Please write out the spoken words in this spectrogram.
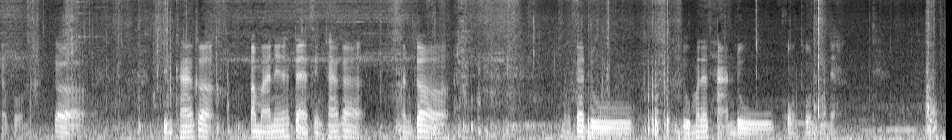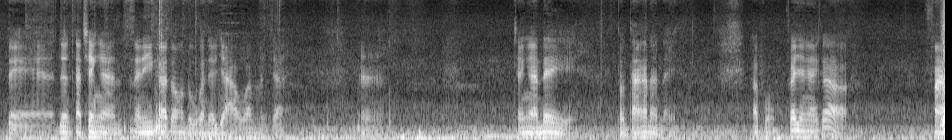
ครับผม ก็สินค้าก็ประมาณนี้นะ แต่สินค้าก็ มันก็ มันก็ดูดูมาตรฐานดูคงทนดีนะ แต่เรื่องการใช้งาน อันนี้ก็ต้องดูกันยาวๆว่ามันจะใช้งานได้ทนทานขนาดไหน ครับผม ก็ยังไงก็ฝาก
